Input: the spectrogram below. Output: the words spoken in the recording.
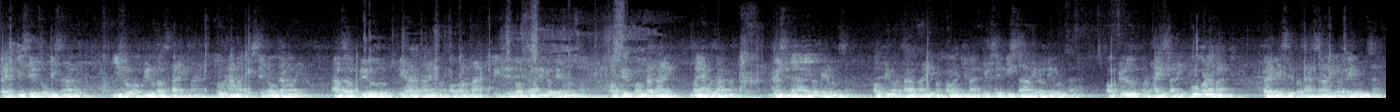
करिब दुई सय चौबिसजनाले हिजो अप्रेल दस तारिकमा गोर्खामा एक सय नौजनाले आज अप्रेल एघार तारिकमा कपलमा एक सय दसजनाले गर्दै हुनुहुन्छ अप्रेल पन्ध्र तारिक नयाँ बजारमा दुई सयजनाले गर्दै हुनुहुन्छ अप्रेल अठार तारिकमा कलङ्कीमा एक सय बिसजनाले गर्दै हुनुहुन्छ अप्रेल अठाइस तारिक गोकर्णमा करिब एक सय पचासजनाले गर्दै हुनुहुन्छ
